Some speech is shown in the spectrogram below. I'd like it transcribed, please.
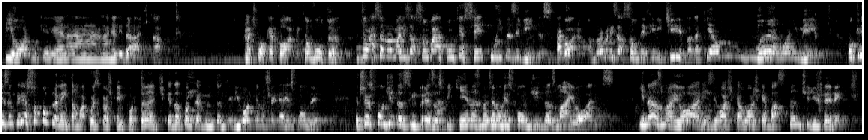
pior do que ele é na, na realidade, tá? Mas de qualquer forma, então voltando. Então essa normalização vai acontecer com idas e vindas. Agora, a normalização definitiva daqui a um, um ano, um ano e meio. Ô Cris, eu queria só complementar uma coisa que eu acho que é importante, que é da tua Sim. pergunta anterior que eu não cheguei a responder. Eu tinha respondido das empresas pequenas, mas eu não respondi das maiores. E nas maiores, eu acho que a lógica é bastante diferente.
